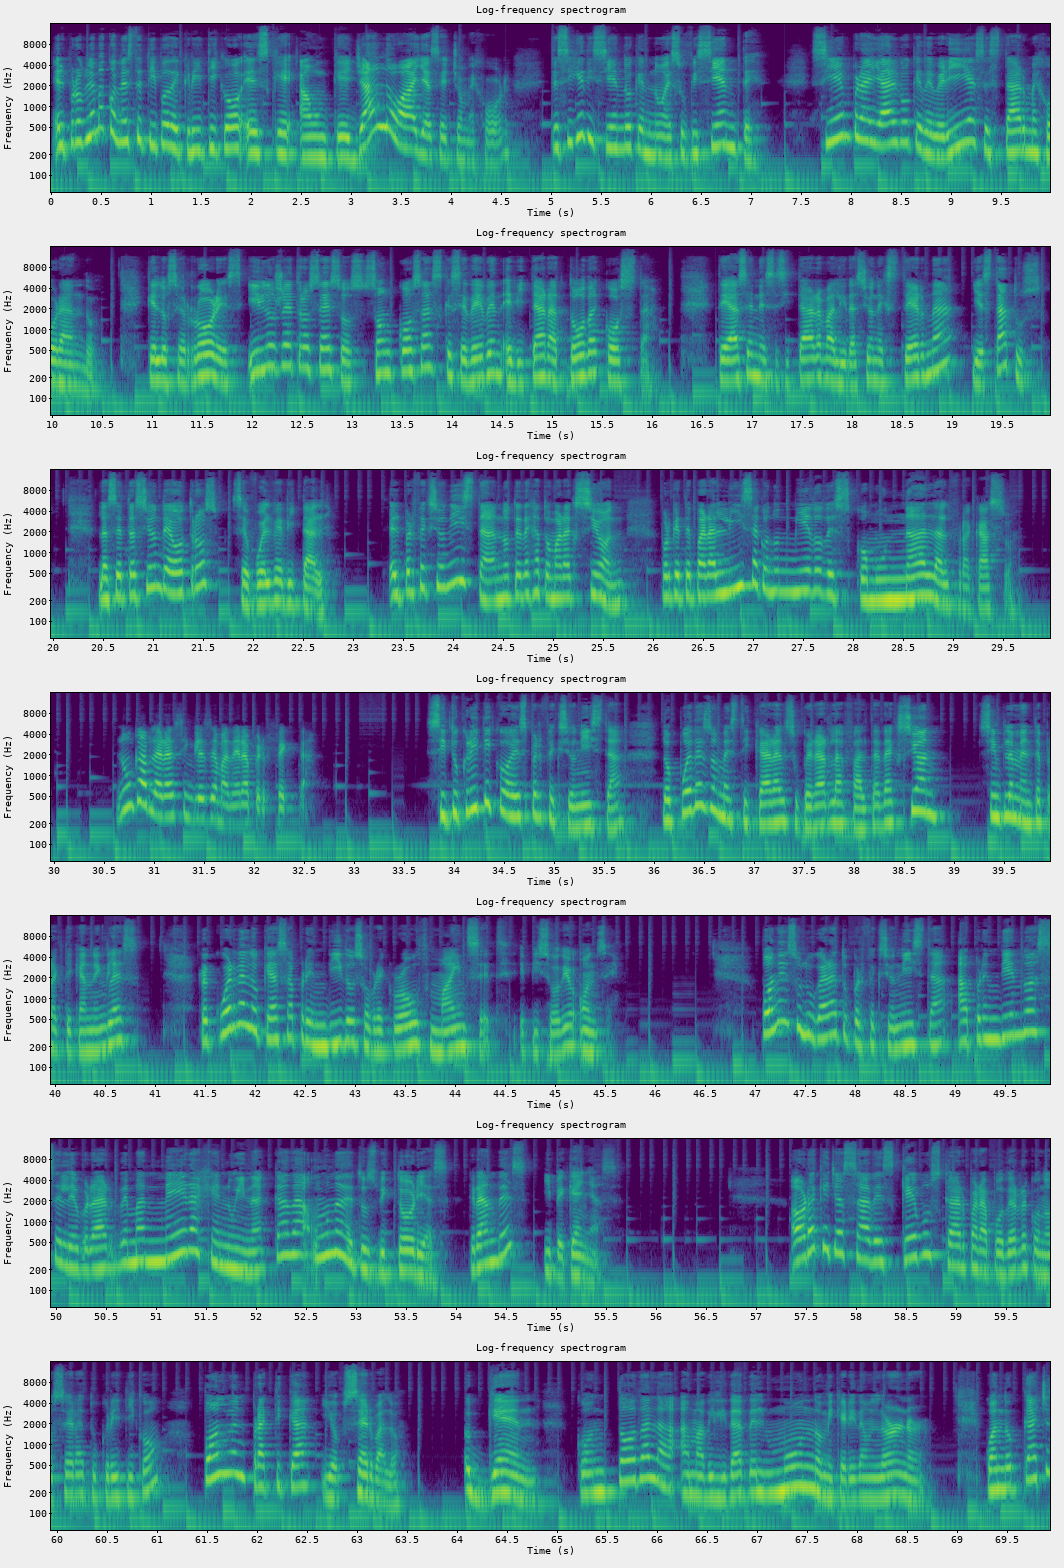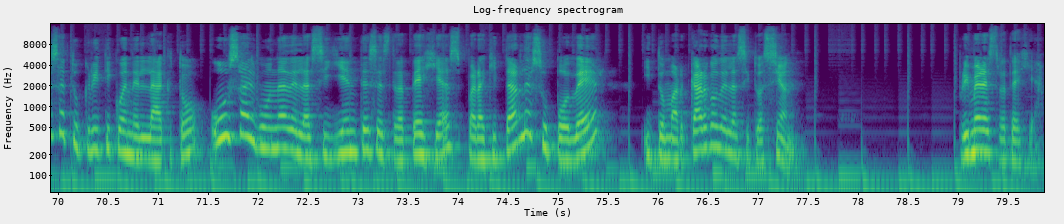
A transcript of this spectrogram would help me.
El problema con este tipo de crítico es que aunque ya lo hayas hecho mejor, te sigue diciendo que no es suficiente. Siempre hay algo que deberías estar mejorando, que los errores y los retrocesos son cosas que se deben evitar a toda costa. Te hacen necesitar validación externa y estatus. La aceptación de otros se vuelve vital. El perfeccionista no te deja tomar acción porque te paraliza con un miedo descomunal al fracaso. Nunca hablarás inglés de manera perfecta. Si tu crítico es perfeccionista, lo puedes domesticar al superar la falta de acción, simplemente practicando inglés. Recuerda lo que has aprendido sobre Growth Mindset, episodio 11. Pon en su lugar a tu perfeccionista aprendiendo a celebrar de manera genuina cada una de tus victorias, grandes y pequeñas. Ahora que ya sabes qué buscar para poder reconocer a tu crítico, ponlo en práctica y obsérvalo. Again, con toda la amabilidad del mundo, mi querida Unlearner. Cuando caches a tu crítico en el acto, usa alguna de las siguientes estrategias para quitarle su poder y tomar cargo de la situación. Primera estrategia.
